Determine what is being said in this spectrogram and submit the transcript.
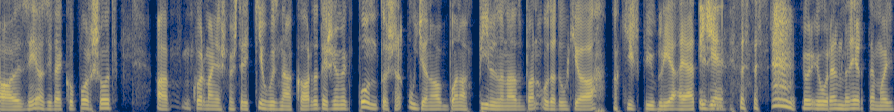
az, az üvegkoporsót, a kormányos mester így kihúzná a kardot, és ő meg pontosan ugyanabban a pillanatban oda dugja a, a kis bibliáját. és Igen. így- Ezt, ezt, jó, jó, rendben értem, hogy,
